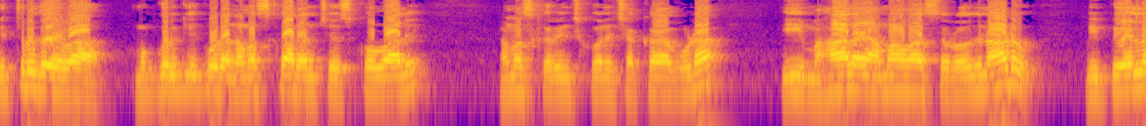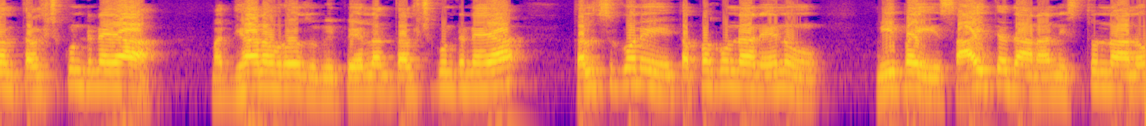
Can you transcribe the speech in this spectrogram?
పితృదేవ ముగ్గురికి కూడా నమస్కారం చేసుకోవాలి. నమస్కరించుకొని చక్కగా కూడా ఈ మహాలయ అమావాస్య రోజు నాడు మీ పేర్లను తలుచుకుంటున్నాయా? మధ్యాహ్నం రోజు మీ పేర్లను తలుచుకుంటున్నాయా? తలుచుకొని తప్పకుండా నేను మీపై సాహిత్య దానాన్ని ఇస్తున్నాను.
